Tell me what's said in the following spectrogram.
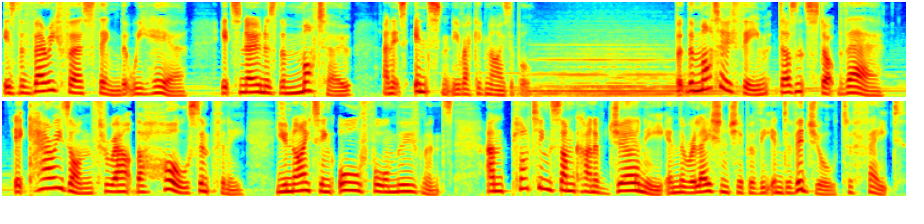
is the very first thing that we hear. It's known as the motto, and it's instantly recognisable. But the motto theme doesn't stop there. It carries on throughout the whole symphony, uniting all four movements and plotting some kind of journey in the relationship of the individual to fate.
